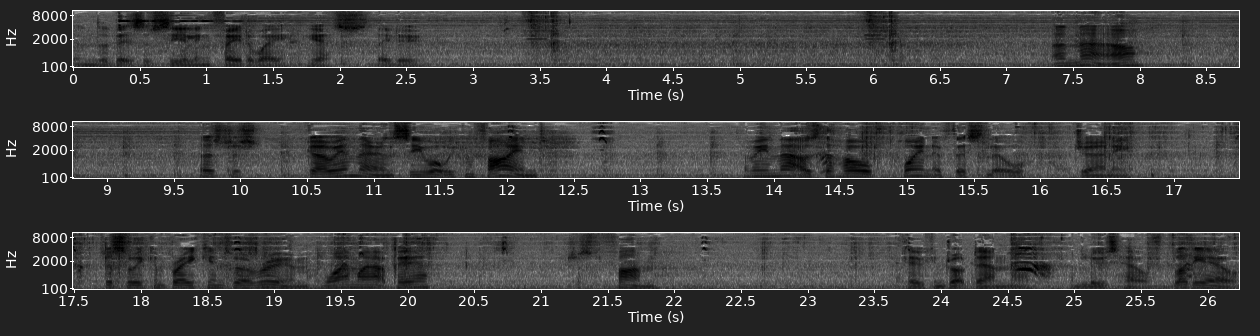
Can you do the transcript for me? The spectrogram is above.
And the bits of ceiling fade away. Yes, they do. And now, let's just go in there and see what we can find. I mean, that was the whole point of this little journey. Just so we can break into a room. Why am I up here? Just fun. Okay, we can drop down now and lose health. Bloody hell.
